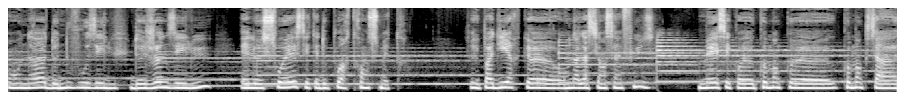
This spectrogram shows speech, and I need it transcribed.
on a de nouveaux élus, de jeunes élus, et le souhait, c'était de pouvoir transmettre. Je ne veux pas dire qu'on a la science infuse, mais c'est comment que comment que ça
